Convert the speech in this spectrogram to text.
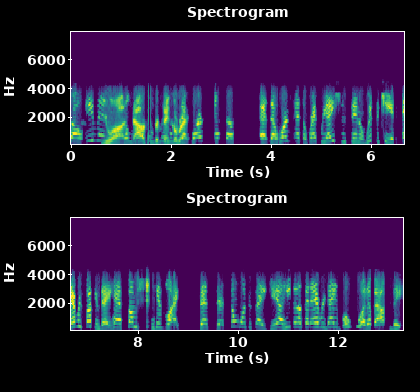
So even You are the a thousand percent correct. That works at the at, that works at the recreation center with the kids every fucking day has some shit in his life that that someone could say, yeah, he does that every day, but what about this?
